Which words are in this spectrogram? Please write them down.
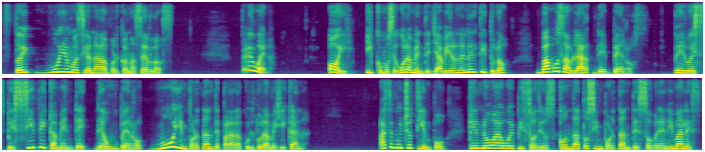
Estoy muy emocionada por conocerlos. Pero bueno, hoy, y como seguramente ya vieron en el título, vamos a hablar de perros, pero específicamente de un perro muy importante para la cultura mexicana. Hace mucho tiempo que no hago episodios con datos importantes sobre animales.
